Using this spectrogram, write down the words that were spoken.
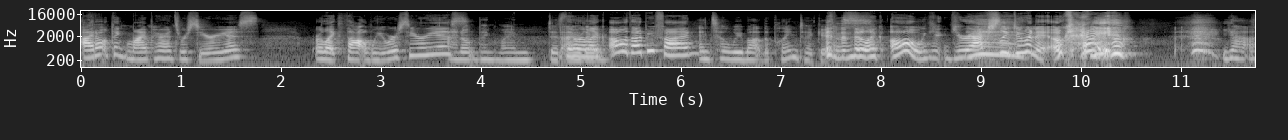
I don't think my parents were serious or like thought we were serious. I don't think mine did They were like, "Oh, that'd be fun," until we bought the plane tickets. and then they're like, "Oh, you're actually doing it? Okay." "Yeah,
